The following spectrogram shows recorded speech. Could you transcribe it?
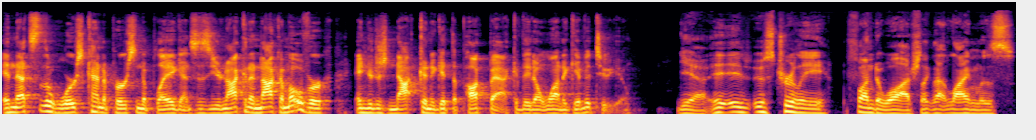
And that's the worst kind of person to play against is you're not going to knock them over and you're just not going to get the puck back if they don't want to give it to you. Yeah, it, it was truly fun to watch. Like that line was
